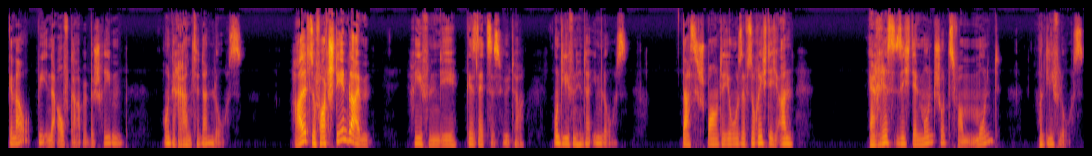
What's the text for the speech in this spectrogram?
genau wie in der Aufgabe beschrieben, und rannte dann los. Halt, sofort stehen bleiben! riefen die Gesetzeshüter und liefen hinter ihm los. Das spornte Josef so richtig an. Er riß sich den Mundschutz vom Mund und lief los,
